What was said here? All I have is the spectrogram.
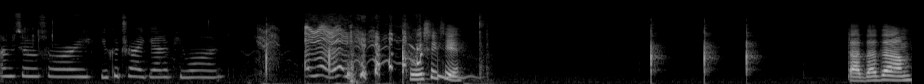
I'm so sorry. You could try again if you want. Слышите? Да-да-да.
